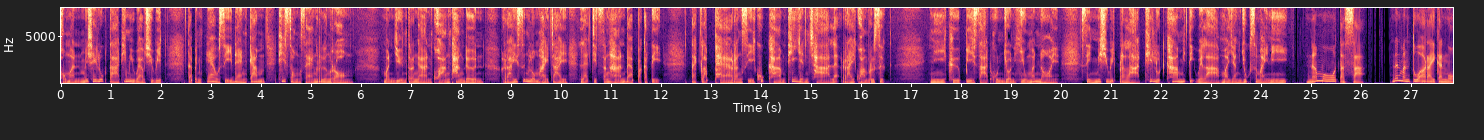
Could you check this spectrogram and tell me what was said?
ของมันไม่ใช่ลูกตาที่มีแววชีวิต แต่เป็นแก้วสีแดงก้ำที่ส่องแสงเรืองรอง มันยืนตระงานขวางทางเดิน ไร้ซึ่งลมหายใจและจิตสังหารแบบปกติ แต่กลับแผ่รังสีคุกคามที่เย็นชาและไร้ความรู้สึกนี่คือปีศาจหุ่นยนต์ฮิวแมนนอย สิ่งมีชีวิตประหลาดที่หลุดข้ามมิติเวลามายังยุคสมัยนี้ นะโมตัสสะ นั่นมันตัวอะไรกันโง่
